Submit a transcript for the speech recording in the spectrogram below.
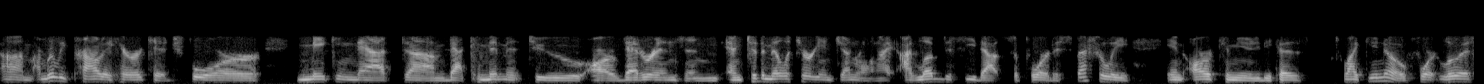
Um, I'm really proud of Heritage for making that um, that commitment to our veterans and and to the military in general. And I, I love to see that support, especially in our community, because like you know, Fort Lewis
